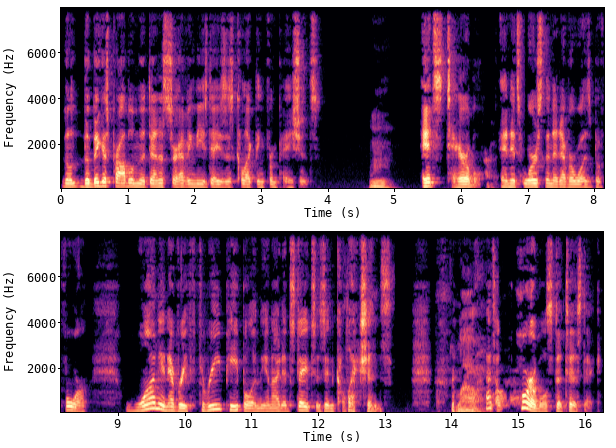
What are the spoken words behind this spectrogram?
the the biggest problem that dentists are having these days is collecting from patients. Mm. It's terrible, and it's worse than it ever was before. One in every three people in the United States is in collections. Wow, that's a horrible statistic.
